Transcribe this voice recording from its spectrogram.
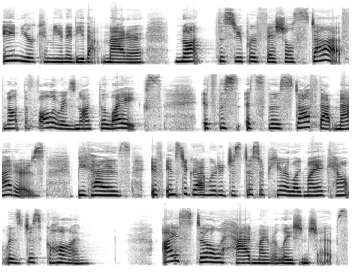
in your community that matter, not the superficial stuff, not the followers, not the likes. It's this, it's the stuff that matters because if Instagram were to just disappear, like my account was just gone, I still had my relationships.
